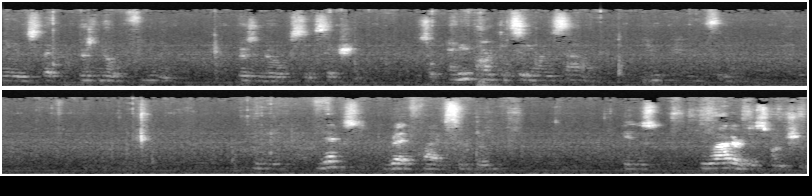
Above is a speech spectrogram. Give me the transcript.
means that there's no feeling, there's no sensation. So any part that's sitting on the saddle, you can feel. The next red flag symptom is bladder dysfunction.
